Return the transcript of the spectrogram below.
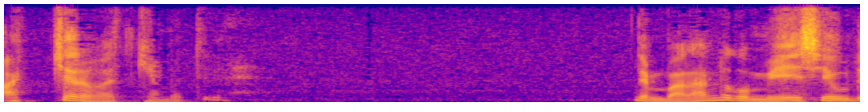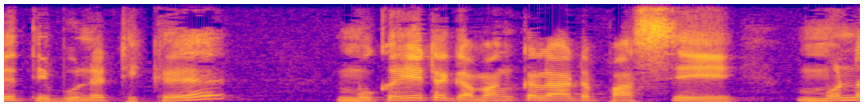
අච්චරවත් කැමතිනේ. දැ බලන්නකො මේසෙ උඩ තිබුණ ටික මුකහෙට ගමන් කලාට පස්සේ මොන්න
